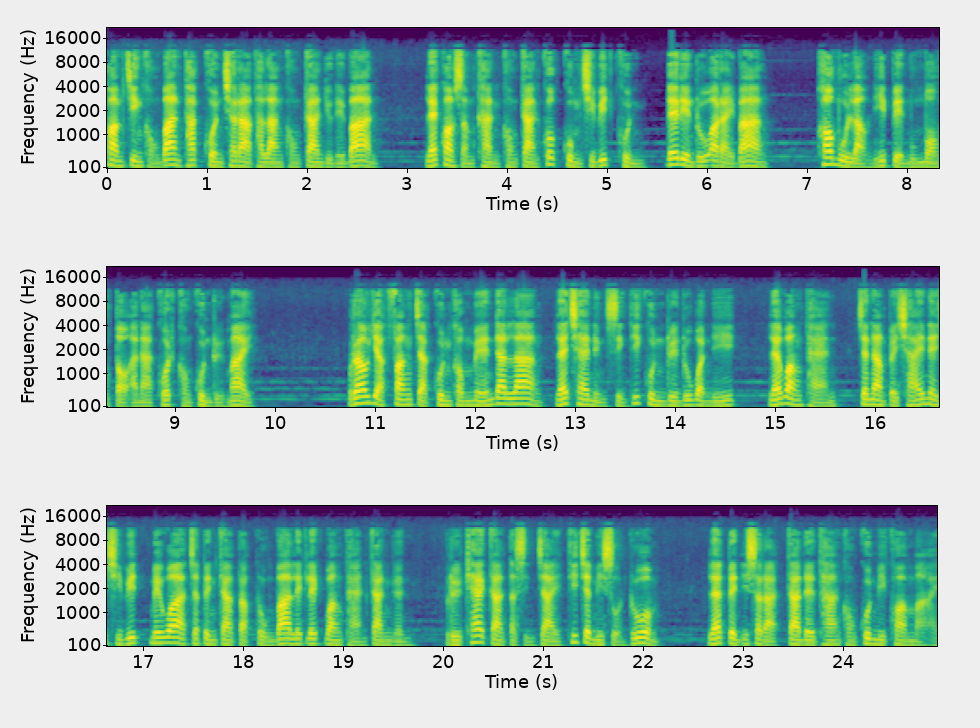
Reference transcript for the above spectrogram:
ความจริงของบ้านพักคนชราพลังของการอยู่ในบ้าน และความสำคัญของการควบคุมชีวิตคุณได้เรียนรู้อะไรบ้าง ข้อมูลเหล่านี้เปลี่ยนมุมมองต่ออนาคตของคุณหรือไม่ เราอยากฟังจากคุณคอมเมนต์ด้านล่าง และแชร์หนึ่งสิ่งที่คุณเรียนรู้วันนี้ และวางแผนจะนำไปใช้ในชีวิตไม่ว่าจะเป็นการปรับปรุงบ้านเล็ก ๆ วางแผนการเงิน หรือแค่การตัดสินใจที่จะมีส่วนร่วม และเป็นอิสระการเดินทางของคุณมีความหมาย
